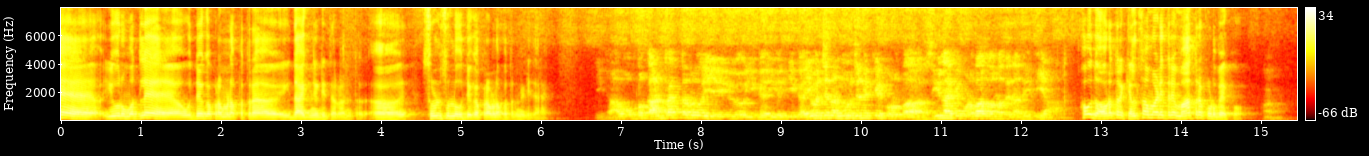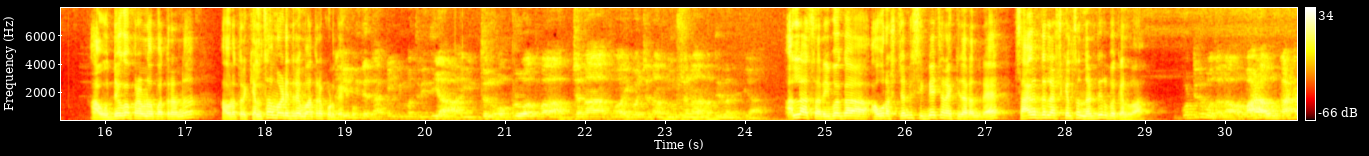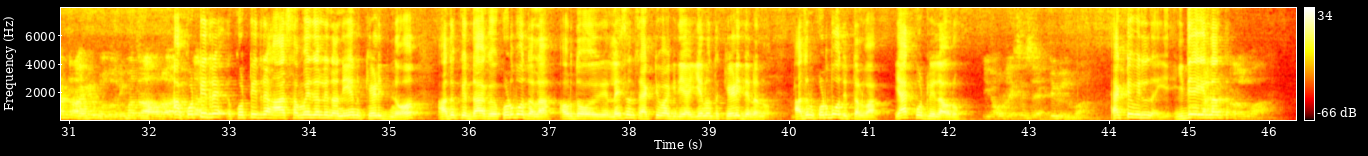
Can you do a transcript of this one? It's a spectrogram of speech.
ಇವರು ಮೊದಲೇ ಉದ್ಯೋಗ ಪ್ರಮಾಣ ಪತ್ರ ಇದಾಗಿ ನೀಡಿದ್ದಾರೆ ಅಂತ ಸುಳ್ಳು ಸುಳ್ಳು ಉದ್ಯೋಗ ಪ್ರಮಾಣ ಪತ್ರ ನೀಡಿದ್ದಾರೆ. ಈಗ ಒಬ್ಬ ಕಾಂಟ್ರಾಕ್ಟರು ಈಗ ಈಗ- ಐವತ್ತು ಜನ ನೂರು ಜನಕ್ಕೆ ಕೊಡ್ಬಾ ಸೀಲ್ ಹಾಕಿ ಕೊಡಬಾರ್ದು ಅನ್ನೋದೇನಾದ್ರು ಇದೆಯಾ? ಹೌದು ಅವ್ರ ಹತ್ರ ಕೆಲಸ ಮಾಡಿದರೆ ಮಾತ್ರ ಕೊಡಬೇಕು. ಆ ಉದ್ಯೋಗ ಪ್ರಮಾಣ ಪತ್ರನ ಅವ್ರ ಹತ್ರ ಕೆಲಸ ಮಾಡಿದರೆ ಮಾತ್ರ ಕೊಡಬೇಕು. ಎಲ್ಲಿದೆ ದಾಖಲೆ ನಿಮ್ಮ ಹತ್ರ ಇದೆಯಾ? ಇಂತಲ್ಲಿ ಒಬ್ರು ಅಥವಾ ಹತ್ತು ಜನ ಅಥವಾ ಐವತ್ತು ಜನ ನೂರು ಜನ ಅನ್ನೋದೇನಾದ್ರು ಇದೆಯಾ? ಅಲ್ಲ ಸರ್ ಇವಾಗ ಅವ್ರು ಅಷ್ಟು ಜನರಿಗೆ ಸಿಗ್ನೇಚರ್ ಹಾಕಿದ್ದಾರೆ ಅಂದರೆ ಸಾಗರದಲ್ಲಿ ಅಷ್ಟು ಕೆಲಸ ನಡೆದಿರ್ಬೇಕಲ್ವಾ? ಕೊಟ್ಟಿರ್ಬೋದಲ್ಲ ಅವ್ರು ಮಾಡ ಅವ್ರು ಕಾಂಟ್ರಾಕ್ಟರ್ ಆಗಿರ್ಬೋದು ನಿಮ್ಮ ಹತ್ರ ಅವರ ಹಾಂ ಕೊಟ್ಟಿದ್ರೆ ಕೊಟ್ಟಿದ್ರೆ ಆ ಸಮಯದಲ್ಲಿ ನಾನು ಏನು ಕೇಳಿದ್ನೋ ಅದಕ್ಕೆ ದಾಗ ಕೊಡ್ಬೋದಲ್ಲ? ಅವ್ರದ್ದು ಲೈಸೆನ್ಸ್ ಆಕ್ಟಿವ್ ಆಗಿದೆಯಾ ಏನು ಅಂತ ಕೇಳಿದ್ದೆ ನಾನು. ಅದನ್ನು ಕೊಡ್ಬೋದಿತ್ತಲ್ವಾ? ಯಾಕೆ ಕೊಡಲಿಲ್ಲ ಅವರು? ಈಗ ಅವ್ರ ಲೈಸೆನ್ಸ್ ಆಕ್ಟಿವ್ ಇಲ್ವಾ? ಇಲ್ಲ ಇದೆಯಾ ಇಲ್ಲ ಅಂತ? ಅಲ್ವಾ?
